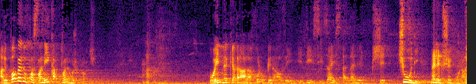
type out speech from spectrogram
Ali u pogledu poslanika to ne može proći. O inneke ala hulupin azim. I ti si zaista najljepše čudi, najljepšeg morala.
